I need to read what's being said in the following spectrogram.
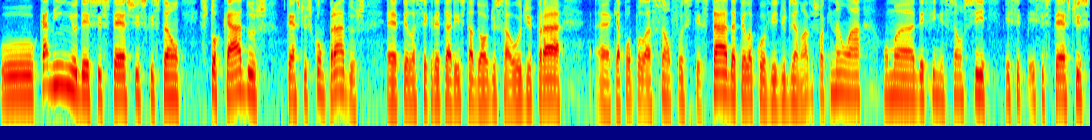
o caminho desses testes que estão estocados, testes comprados é, pela Secretaria Estadual de Saúde para é, que a população fosse testada pela Covid-19, só que não há uma definição se esse, esses testes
